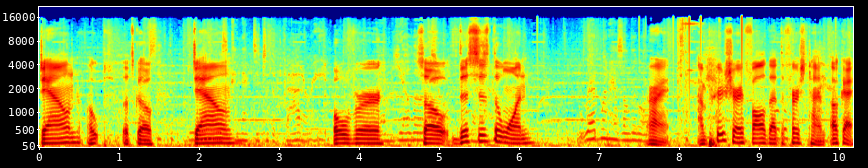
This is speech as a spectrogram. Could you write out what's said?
down. Oh, let's go like the blue is down, connected to the battery, over. So this is the one. Red one has a little. All right. I'm pretty sure I followed that the first time. Okay.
